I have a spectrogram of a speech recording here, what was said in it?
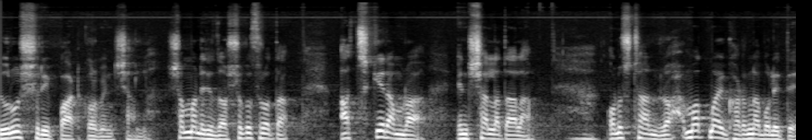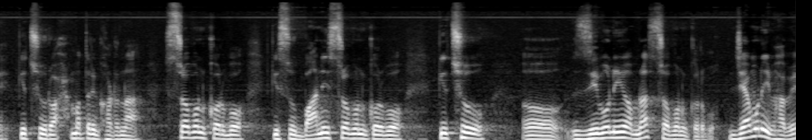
দুরুশ্বরী পাঠ করব ইনশাআল্লাহ। সম্মানিত দর্শক শ্রোতা, আজকের আমরা ইনশাআল্লাহ তালা অনুষ্ঠান রহমতময় ঘটনা বলিতে কিছু রহমতের ঘটনা শ্রবণ করব, কিছু বাণী শ্রবণ করব, কিছু জীবনীও আমরা শ্রবণ করব। যেমনইভাবে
